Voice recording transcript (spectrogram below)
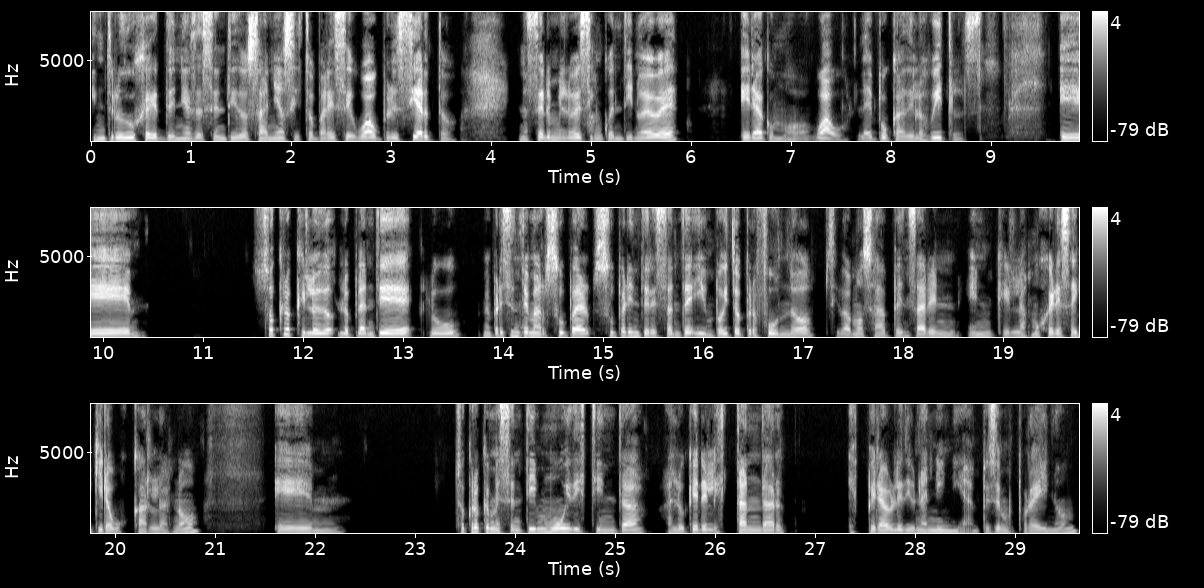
introduje que tenía 62 años y esto parece wow, pero es cierto. Nacer en 1959 era como wow, la época de los Beatles. Eh, yo creo que lo, lo planteé, Lu, me parece un tema súper, interesante y un poquito profundo, si vamos a pensar en, en, que las mujeres hay que ir a buscarlas, ¿no? Em, yo creo que me sentí muy distinta a lo que era el estándar esperable de una niña. Empecemos por ahí, ¿no?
